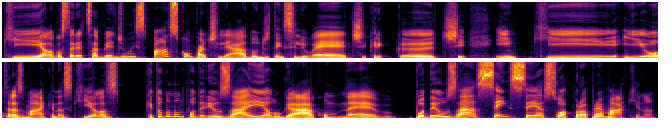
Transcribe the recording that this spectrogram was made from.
que ela gostaria de saber de um espaço compartilhado onde tem silhuete, cricut, em que e outras máquinas que elas que todo mundo poderia usar e alugar, né, poder usar sem ser a sua própria máquina.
